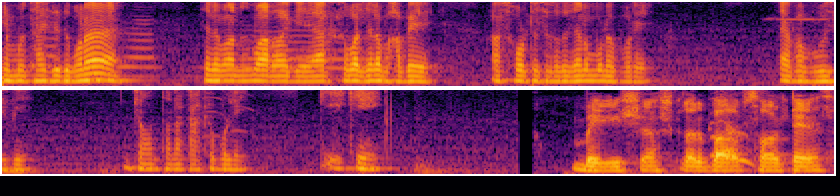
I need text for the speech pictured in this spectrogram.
এমন ছাইতে দেবো না? যেন মানুষ মারার আগে একশো বার যেন ভাবে আর সল্টেসের কথা যেন মনে পড়ে। এবার বুঝবি যন্ত্রণা কাকে বলে? কে কে? বিশ্বাস কর বাপ সল্টেস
